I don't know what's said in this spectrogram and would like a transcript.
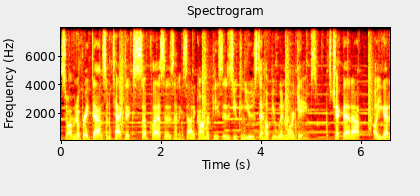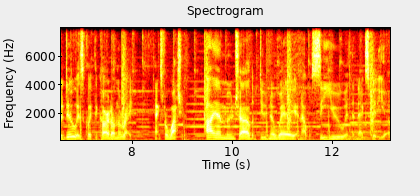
so I'm going to break down some tactics, subclasses, and exotic armor pieces you can use to help you win more games. To check that out, all you gotta do is click the card on the right. Thanks for watching. I am Moonchild of Dude No Way, and I will see you in the next video.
